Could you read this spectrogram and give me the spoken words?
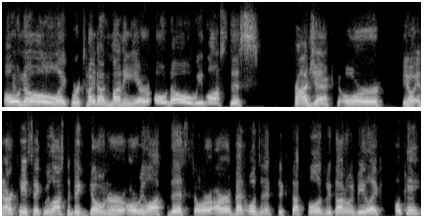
oh no, like we're tight on money or oh no, we lost this project or you know, in our case, like we lost a big donor or we lost this or our event wasn't as successful as we thought it would be. Like, okay,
